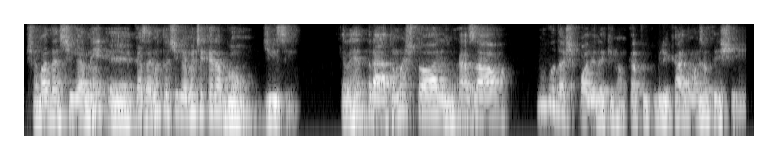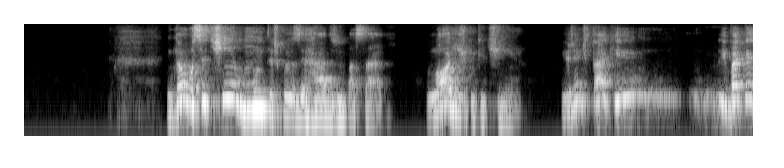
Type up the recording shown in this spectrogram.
chamada antigamente, é, Casamento Antigamente é que era bom, dizem. Que ela retrata uma história de um casal. Não vou dar spoiler aqui não, porque ela foi publicada, mas eu fechei. Então, você tinha muitas coisas erradas no passado. Lógico que tinha. E a gente está aqui vai ter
